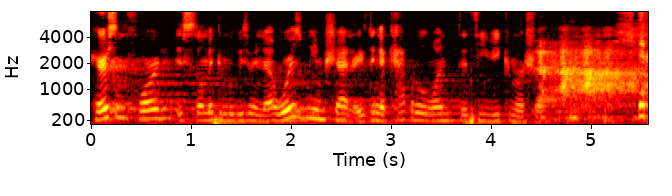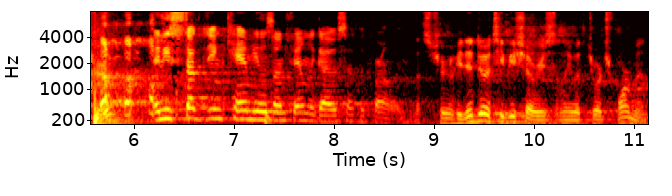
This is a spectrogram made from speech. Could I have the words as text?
Harrison Ford is still making movies right now. Where's William Shatner? He's doing a Capital One to TV commercial. and he's stuck doing cameos on Family Guy with Seth MacFarlane. That's true. He did do a TV show recently with George Foreman.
